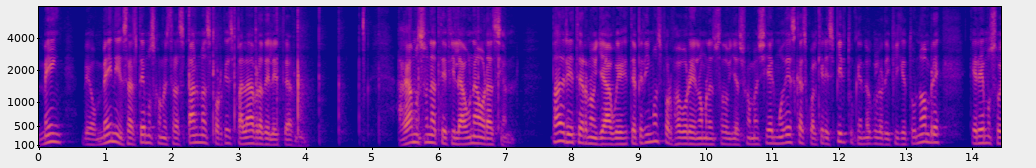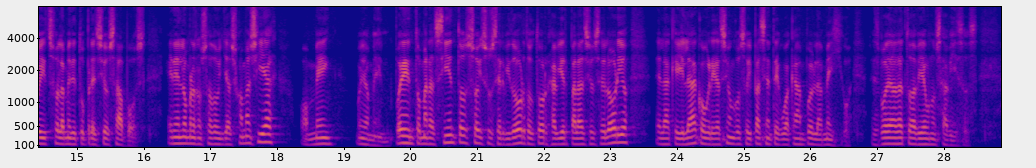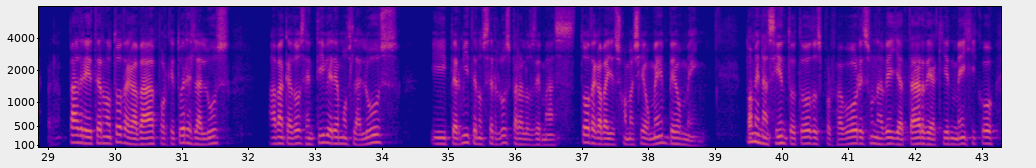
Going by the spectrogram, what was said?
Amén. Veo amén y exaltemos con nuestras palmas porque es palabra del Eterno. Hagamos una tefila, una oración. Padre eterno Yahweh, te pedimos por favor en el nombre de nuestro Yahshua Mashiach, mudezcas cualquier espíritu que no glorifique tu nombre. Queremos oír solamente tu preciosa voz. En el nombre de nuestro Yahshua Mashiach, amén, muy amén. Pueden tomar asientos. Soy su servidor, doctor Javier Palacios Celorio, de la Keilah, Congregación Gozo y Paz en Tehuacán, Puebla, México. Les voy a dar todavía unos avisos. Padre eterno, toda Gabá, porque tú eres la luz. Abacados, en ti veremos la luz y permítenos ser luz para los demás. Toda Gabá Yeshua Mashiach, amén, veo amén. Tomen asiento todos, por favor. Es una bella tarde aquí en México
